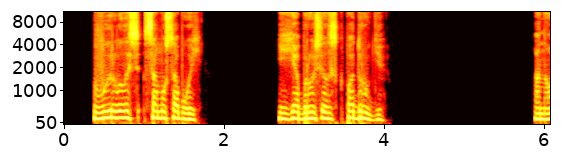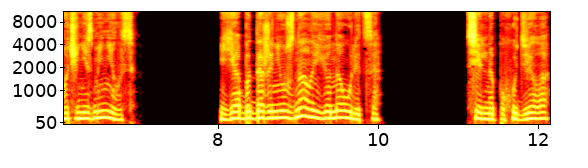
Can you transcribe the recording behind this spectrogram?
— вырвалась само собой и я бросилась к подруге. Она очень изменилась. Я бы даже не узнала ее на улице. Сильно похудела,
